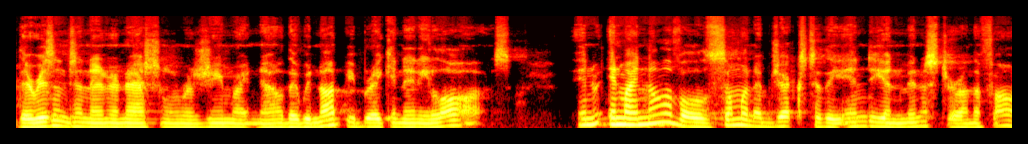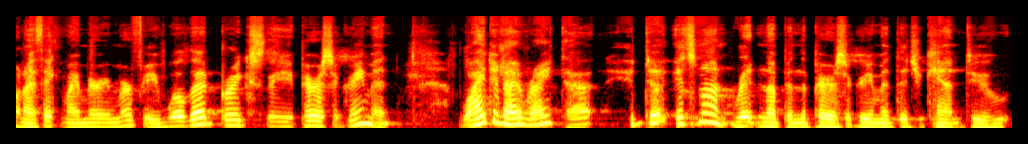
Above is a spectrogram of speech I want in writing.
There isn't an international regime right now. They would not be breaking any laws. In, in my novel, someone objects to the Indian minister on the phone. I think my Mary Murphy. Well, that breaks the Paris Agreement. Why did I write that? It, it's not written up in the Paris Agreement that you can't do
